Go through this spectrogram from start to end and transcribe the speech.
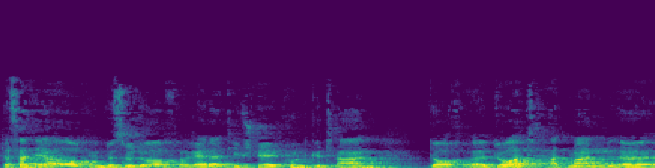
Das hat er auch in Düsseldorf relativ schnell kundgetan. Doch äh, dort hat man äh,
